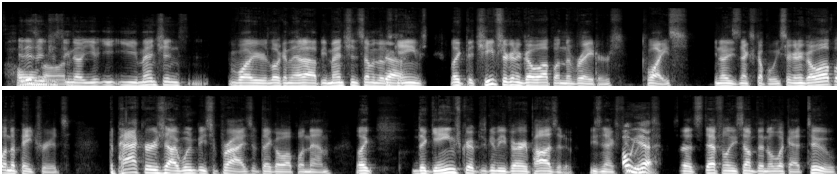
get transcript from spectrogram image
Hold it is interesting on. though. You, you you mentioned while you're looking that up, you mentioned some of those Yeah. games. Like the Chiefs are going to go up on the Raiders twice. You know, these next couple weeks they're going to go up on the Patriots. The Packers, I wouldn't be surprised if they go up on them. Like the game script is going to be very positive these next. Few Oh, yeah. so it's definitely something to look at too.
